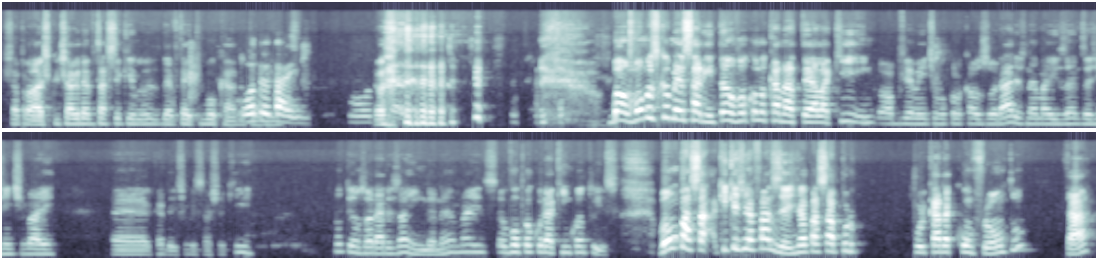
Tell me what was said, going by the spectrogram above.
Deixa pra lá, acho que o Thiago deve estar, deve estar equivocado. Outra Thaís. Outra Thaís. Bom, vamos começar então. Vou colocar na tela aqui, obviamente eu vou colocar os horários, né? Mas antes a gente vai. É, cadê? Deixa eu ver se eu acho aqui. Não tem os horários ainda, né? Mas eu vou procurar aqui enquanto isso. Vamos passar. O que, que a gente vai fazer? A gente vai passar por, por cada confronto, tá?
